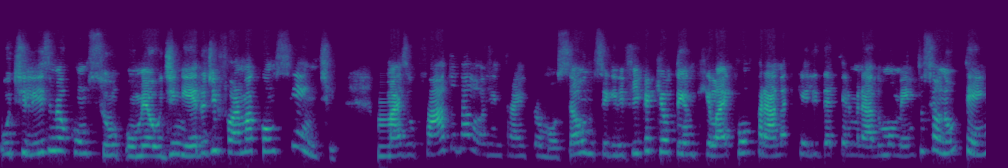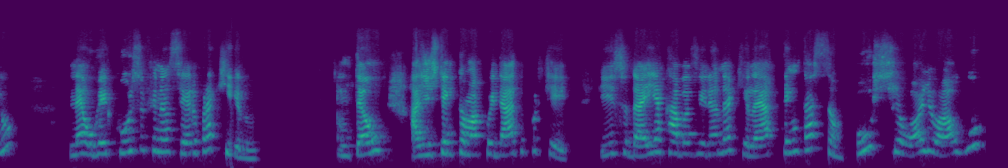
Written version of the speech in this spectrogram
utilize meu consumo, o meu dinheiro de forma consciente. Mas o fato da loja entrar em promoção não significa que eu tenho que ir lá e comprar naquele determinado momento se eu não tenho né, o recurso financeiro para aquilo. Então, a gente tem que tomar cuidado porque isso daí acaba virando aquilo, é a tentação. Puxa, eu olho algo.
